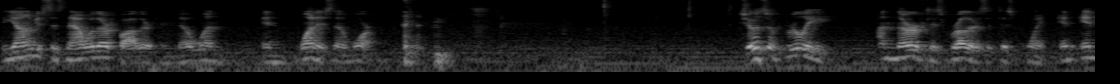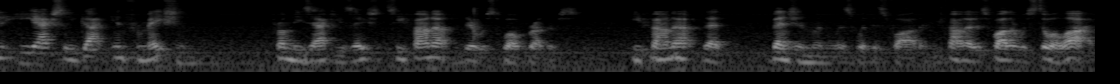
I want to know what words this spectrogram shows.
The youngest is now with our father, and no one and one is no more. Joseph really unnerved his brothers at this point, and, and he actually got information from these accusations. He found out that there was twelve brothers. He found out that Benjamin was with his father. He found out his father was still alive.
